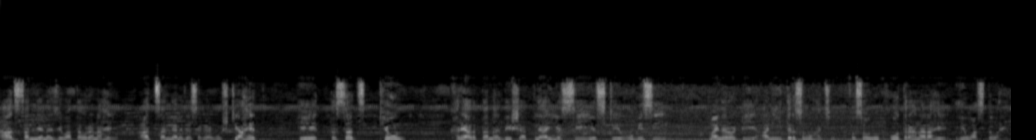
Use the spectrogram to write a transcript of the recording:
आज चाललेलं जे वातावरण आहे आज चाललेल्या ज्या सगळ्या गोष्टी आहेत हे तसंच ठेवून खऱ्या अर्थानं देशातल्या S C S T OBC minority आणि इतर समूहाची फसवणूक होत राहणार आहे हे वास्तव आहे.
